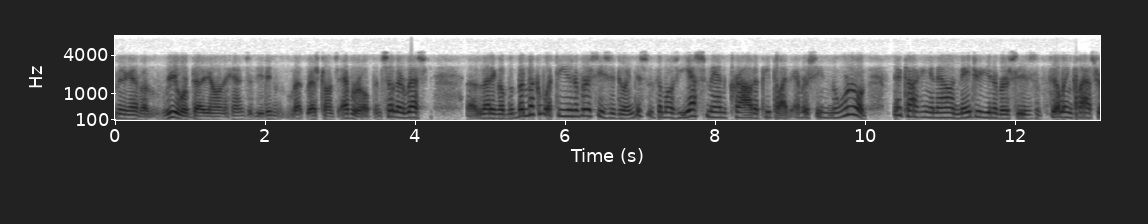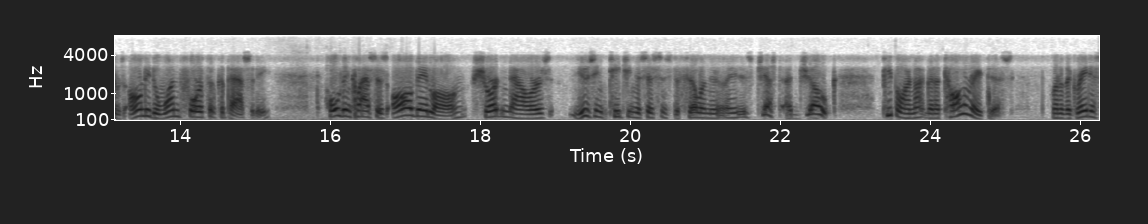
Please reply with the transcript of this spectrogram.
they're going to have a real rebellion on their hands if you didn't let restaurants ever open. So they're rest uh, letting open. But look at what the universities are doing. This is the most yes man crowd of people I've ever seen in the world. They're talking now in major universities of filling classrooms only to one fourth of capacity, holding classes all day long, shortened hours, using teaching assistants to fill in. The, it's just a joke. People are not going to tolerate this. One of the greatest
